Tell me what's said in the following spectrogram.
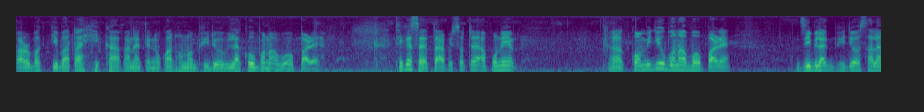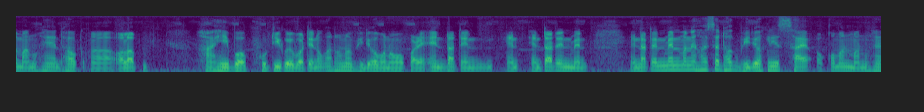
কাৰোবাক কিবা এটা শিকাৰ কাৰণে তেনেকুৱা ধৰণৰ ভিডিঅ'বিলাকো বনাব পাৰে। ঠিক আছে তাৰপিছতে আপুনি কমেডিও বনাব পাৰে। যিবিলাক ভিডিঅ' চালে মানুহে ধৰক অলপ হাঁহিব ফূৰ্তি কৰিব তেনেকুৱা ধৰণৰ ভিডিঅ' বনাব পাৰে এণ্টাৰটেইন এণ্টাৰটেইনমেণ্ট এণ্টাৰটেইনমেণ্ট মানে হৈছে ধৰক ভিডিঅ'খিনি চাই অকণমান মানুহে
